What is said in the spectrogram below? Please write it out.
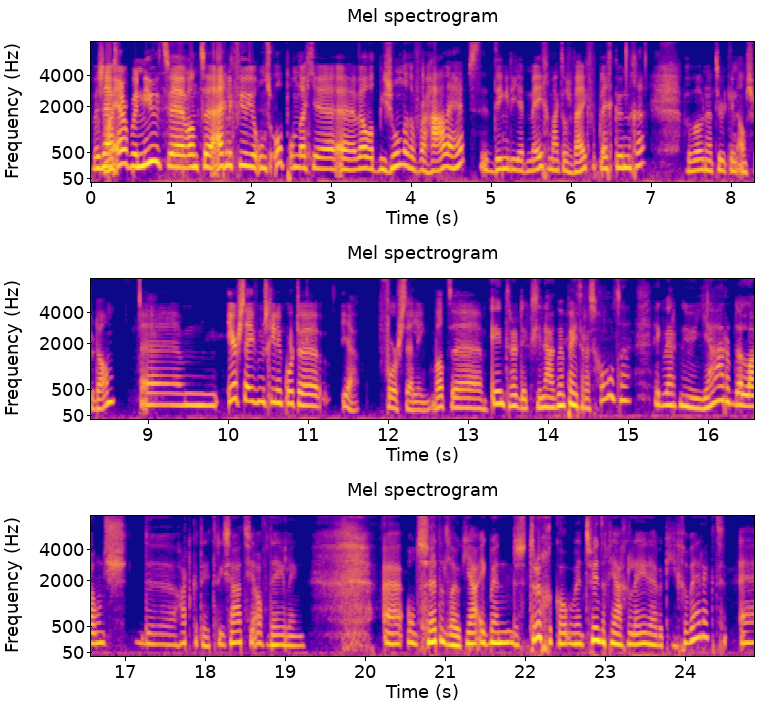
We zijn Maar- erg benieuwd, eh, want eh, eigenlijk viel je ons op omdat je eh, wel wat bijzondere verhalen hebt. Dingen die je hebt meegemaakt als wijkverpleegkundige. We wonen natuurlijk in Amsterdam. Ehm, eerst even misschien een korte ja, voorstelling. Wat, Introductie. Nou, ik ben Petra Scholte. Ik werk nu een jaar op de lounge, de hartkatheterisatieafdeling. Ontzettend leuk. Ja, ik ben dus teruggekomen. Ik ben twintig jaar geleden heb ik hier gewerkt. En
